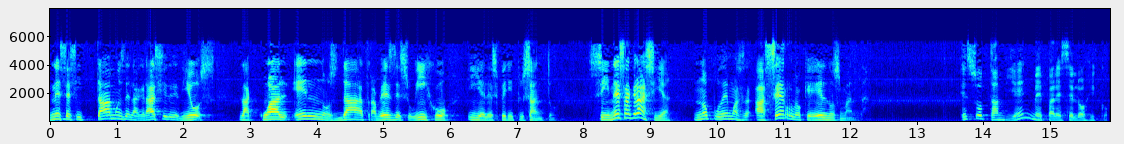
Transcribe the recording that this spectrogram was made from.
Necesitamos de la gracia de Dios, la cual Él nos da a través de su Hijo y el Espíritu Santo. Sin esa gracia no podemos hacer lo que Él nos manda. Eso también me parece lógico.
